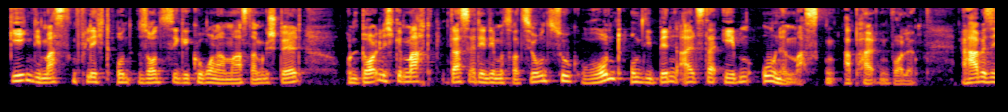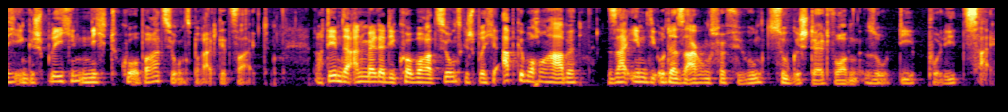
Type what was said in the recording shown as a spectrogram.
gegen die Maskenpflicht und sonstige Corona-Maßnahmen gestellt und deutlich gemacht, dass er den Demonstrationszug rund um die Binnenalster eben ohne Masken abhalten wolle. Er habe sich in Gesprächen nicht kooperationsbereit gezeigt. Nachdem der Anmelder die Kooperationsgespräche abgebrochen habe, sei ihm die Untersagungsverfügung zugestellt worden, so die Polizei.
